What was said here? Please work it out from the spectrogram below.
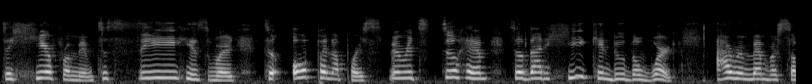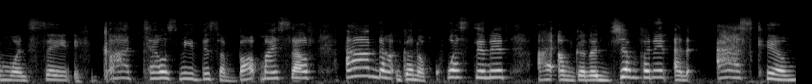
to hear from Him, to see His Word, to open up our spirits to Him so that He can do the work. I remember someone saying, If God tells me this about myself, I'm not going to question it. I am going to jump on it and ask Him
